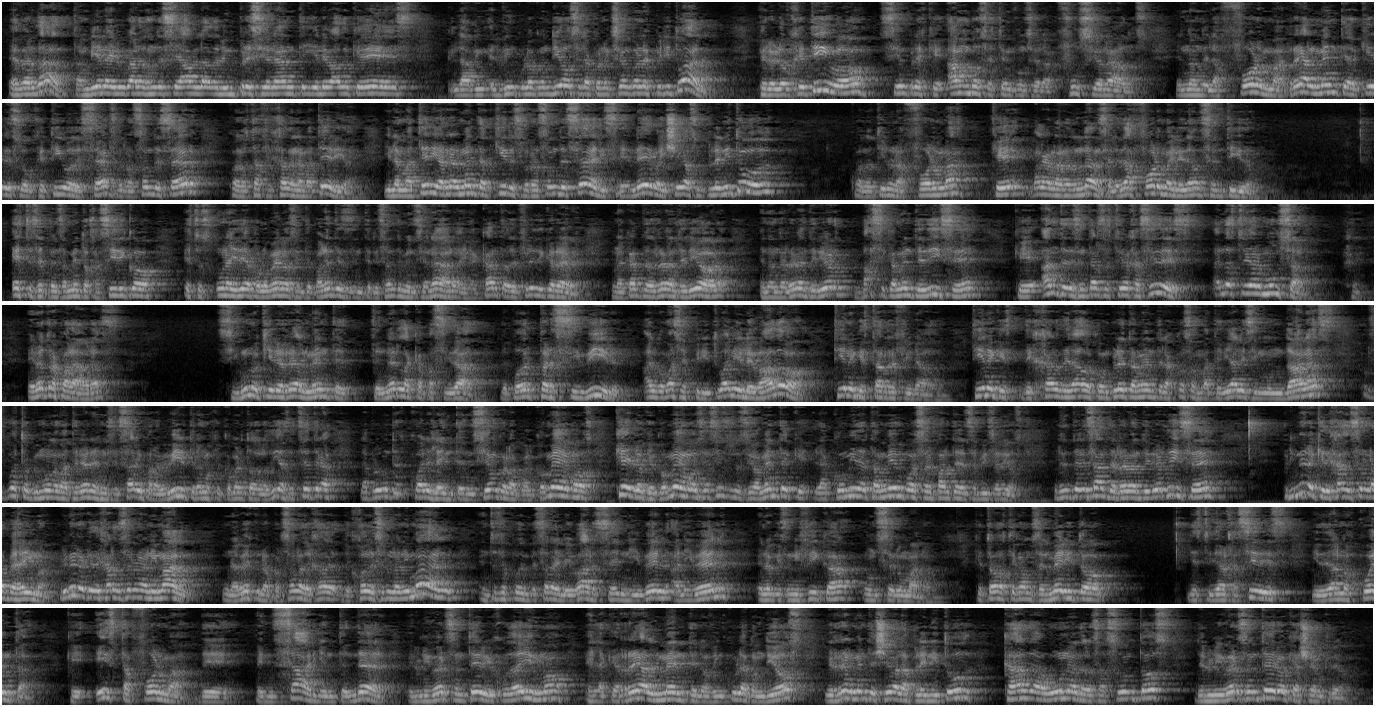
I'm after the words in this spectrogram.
Es verdad, también hay lugares donde se habla de lo impresionante y elevado que es el vínculo con Dios y la conexión con lo espiritual. Pero el objetivo siempre es que ambos estén fusionados, en donde la forma realmente adquiere su objetivo de ser, su razón de ser, cuando está fijada en la materia. Y la materia realmente adquiere su razón de ser y se eleva y llega a su plenitud cuando tiene una forma que, valga la redundancia, le da forma y le da un sentido. Este es el pensamiento hasídico, esto es una idea por lo menos, entre paréntesis, interesante mencionar, hay una carta de Friedrich Rebbe, una carta del Rebbe anterior, en donde el Rebbe anterior básicamente dice que antes de sentarse a estudiar Hasides, anda a estudiar Musa. En otras palabras, si uno quiere realmente tener la capacidad de poder percibir algo más espiritual y elevado, tiene que estar refinado. Tiene que dejar de lado completamente las cosas materiales y mundanas. Por supuesto que el mundo material es necesario para vivir, tenemos que comer todos los días, etc. La pregunta es cuál es la intención con la cual comemos, qué es lo que comemos y así sucesivamente, que la comida también puede ser parte del servicio a Dios. Pero es interesante, el rey anterior dice, primero hay que dejar de ser una beheima, primero hay que dejar de ser un animal una vez que una persona dejó de ser un animal, entonces puede empezar a elevarse nivel a nivel en lo que significa un ser humano. Que todos tengamos el mérito de estudiar Hasidis y de darnos cuenta que esta forma de pensar y entender el universo entero y el judaísmo es la que realmente nos vincula con Dios y realmente lleva a la plenitud cada uno de los asuntos del universo entero que Hashem creó.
